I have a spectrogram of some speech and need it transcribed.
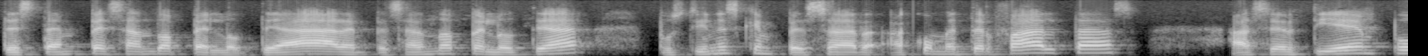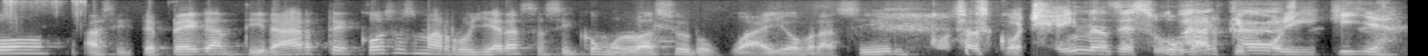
te está empezando a pelotear, empezando a pelotear, pues tienes que empezar a cometer faltas, a hacer tiempo, así te pegan, tirarte, cosas marrulleras así como lo hace Uruguay o Brasil. cosas cochinas de Jugar Sudaca. tipo liguilla.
